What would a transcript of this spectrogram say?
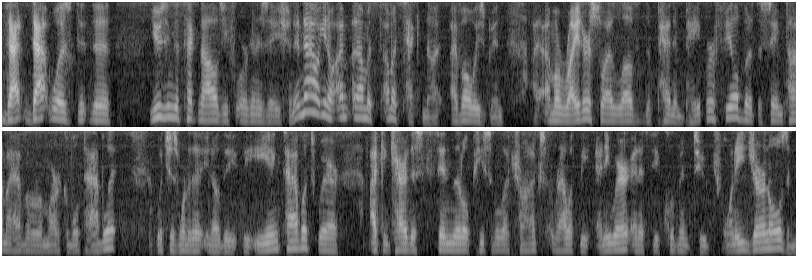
that that was the, the using the technology for organization. And now, you know, I'm I'm a I'm a tech nut. I've always been. I, I'm a writer, so I love the pen and paper feel. But at the same time, I have a reMarkable tablet, which is one of the you know the the e-ink tablets where I can carry this thin little piece of electronics around with me anywhere, and it's the equivalent to 20 journals and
